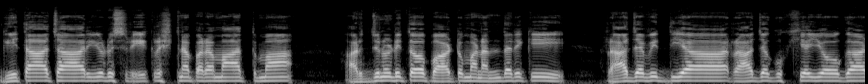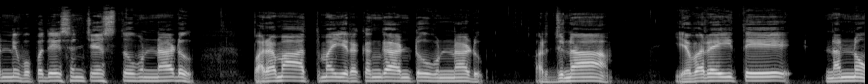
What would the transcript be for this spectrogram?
గీతాచార్యుడు శ్రీకృష్ణ పరమాత్మ అర్జునుడితో పాటు మనందరికీ రాజవిద్య రాజగుహ్య యోగాన్ని ఉపదేశం చేస్తూ ఉన్నాడు. పరమాత్మ ఈ రకంగా అంటూ ఉన్నాడు. అర్జున ఎవరైతే నన్ను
